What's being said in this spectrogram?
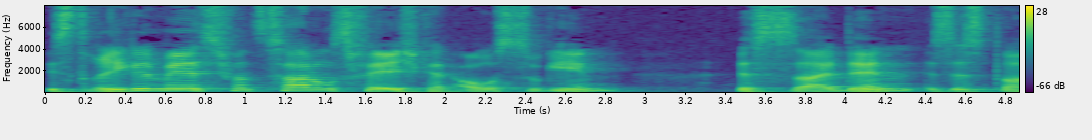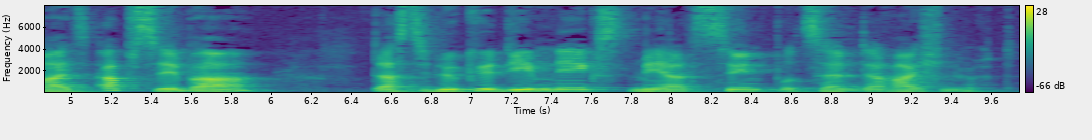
ist regelmäßig von Zahlungsfähigkeit auszugehen, es sei denn, es ist bereits absehbar, dass die Lücke demnächst mehr als 10% erreichen wird.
